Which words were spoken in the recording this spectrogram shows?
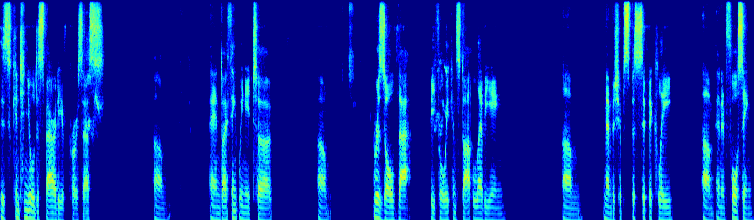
this continual disparity of process. Um, and I think we need to um, resolve that before we can start levying um, membership specifically um, and enforcing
